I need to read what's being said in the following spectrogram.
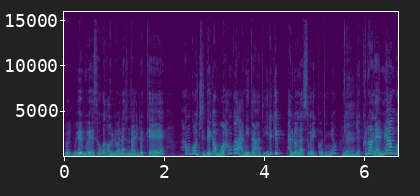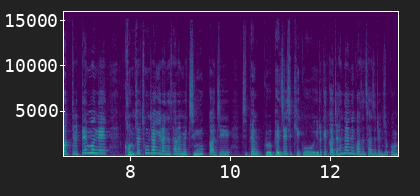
외- 외부에서 혹은 언론에서 날 이렇게 한 거지 내가 뭘 한 건 아니다. 이렇게 반론할 수가 있거든요. 예. 이제 그런 애매한 것들 때문에 검찰총장이라는 사람의 직무까지 집행 그 배제시키고 이렇게까지 한다는 것은 사실은 조금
